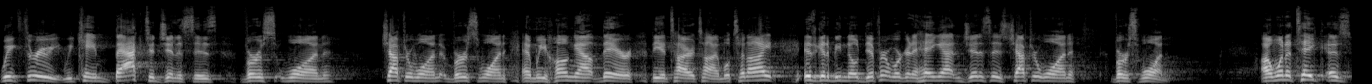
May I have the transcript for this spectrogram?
Week three, we came back to Genesis, verse one, chapter one, verse one, and we hung out there the entire time. Well, tonight is going to be no different. We're going to hang out in Genesis chapter one, verse one. I want to take as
